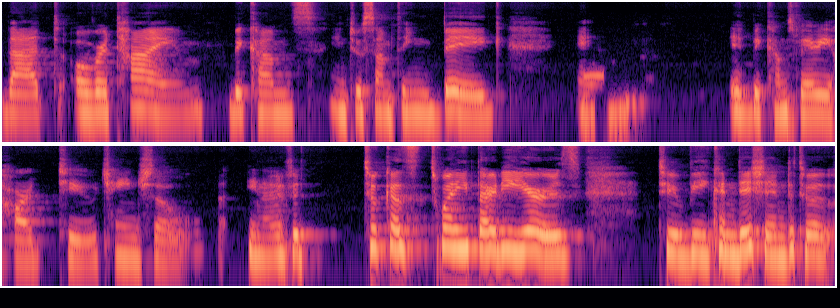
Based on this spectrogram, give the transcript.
that over time becomes into something big and it becomes very hard to change. So, you know, if it took us 20, 30 years to be conditioned to,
